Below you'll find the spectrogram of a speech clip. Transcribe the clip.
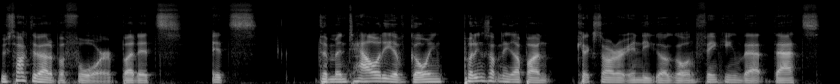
we've talked about it before, but it's it's the mentality of going putting something up on Kickstarter, Indiegogo and thinking that that's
